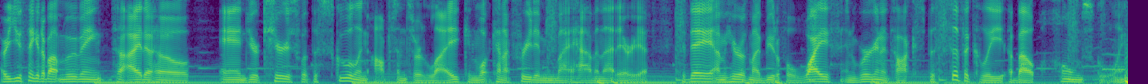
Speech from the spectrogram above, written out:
Are you thinking about moving to Idaho and you're curious what the schooling options are like and what kind of freedom you might have in that area? Today, I'm here with my beautiful wife, and we're going to talk specifically about homeschooling.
